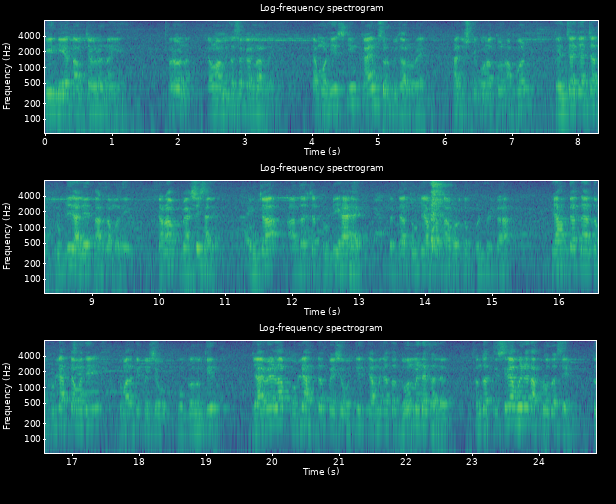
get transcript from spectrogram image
ही नियत आमच्याकडे नाही आहे. बरोबर ना? त्यामुळे आम्ही तसं करणार नाही. त्यामुळे ही स्कीम कायमस्वरूपी चालू राहील. ह्या दृष्टिकोनातून आपण ज्यांच्या ज्यांच्या त्रुटी झाल्या आहेत अर्जामध्ये त्यांना मॅसेज आले. तुमच्या अर्जाच्या त्रुटी ह्या आहेत. तर त्या त्रुटी आपण ताबडतोब फुलफिल करा. या हप्त्यात नाही तर पुढल्या हप्त्यामध्ये तुम्हाला ते पैसे उपलब्ध होतील. ज्या वेळेला पुढल्या हप्त्यात पैसे होतील त्यामध्ये आता दोन महिन्यात झालं. समजा तिसऱ्या महिन्यात अप्रूव्ह असेल तर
